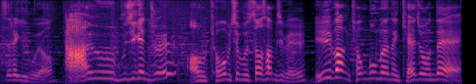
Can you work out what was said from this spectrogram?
쓰레기고요. 아유 무지개인 줄? 아우 경험치 부스터 31 일반 경보면은 개 좋은데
